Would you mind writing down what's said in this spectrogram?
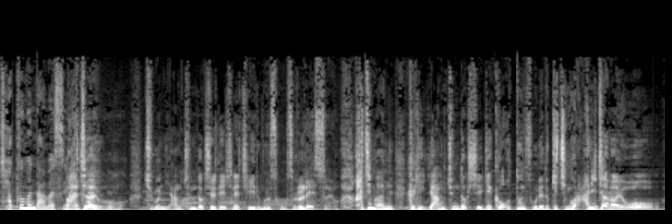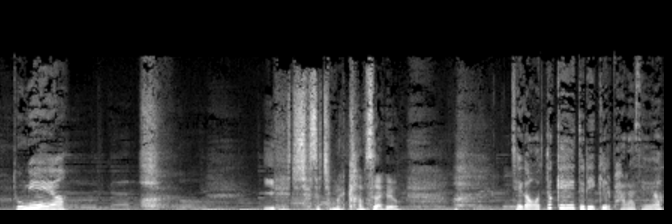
작품은 남았으니 맞아요. 죽은 양춘덕 씨를 대신해 제 이름으로 소설을 냈어요. 하지만 그게 양춘덕 씨에게 그 어떤 손해도 끼친 건 아니잖아요. 동의해요. 이해해 주셔서 정말 감사해요. 제가 어떻게 해드리길 바라세요?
